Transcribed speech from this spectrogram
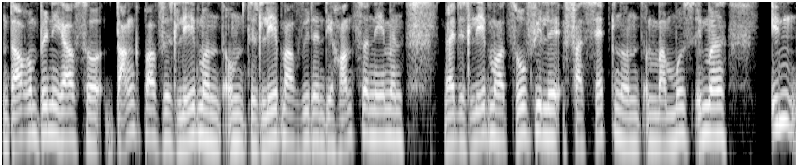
und darum bin ich auch so dankbar fürs Leben und um das Leben auch wieder in die Hand zu nehmen, weil das Leben hat so viele Facetten und, und man muss immer in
